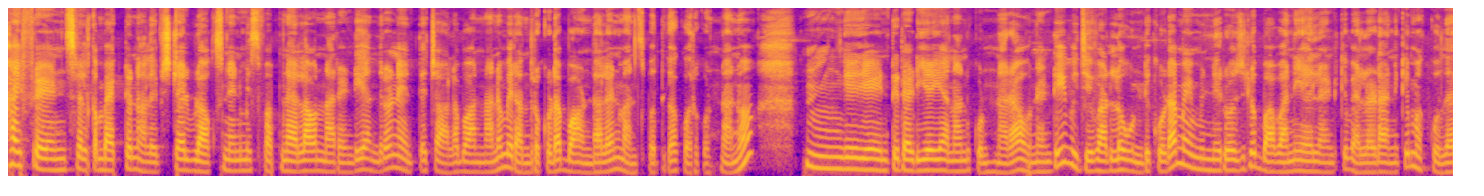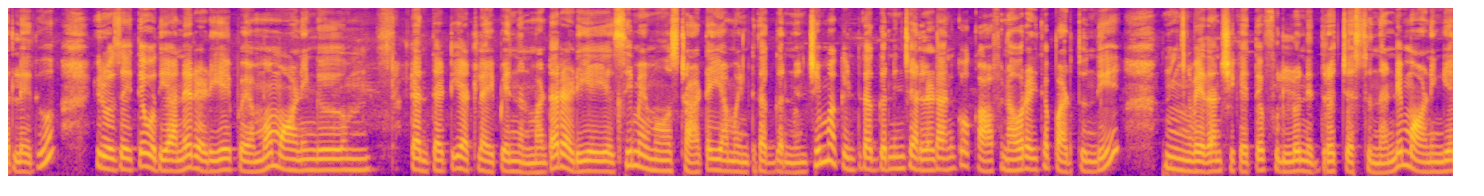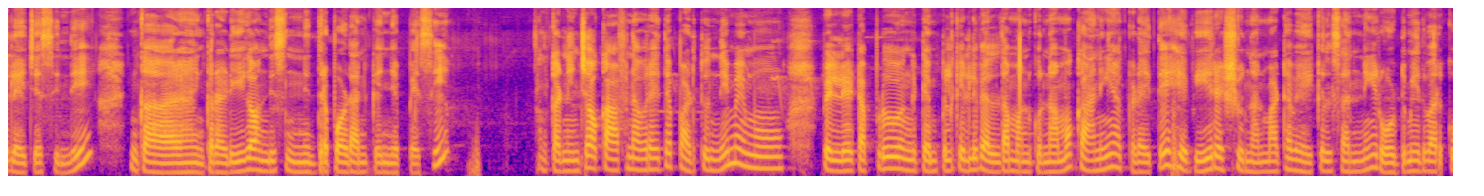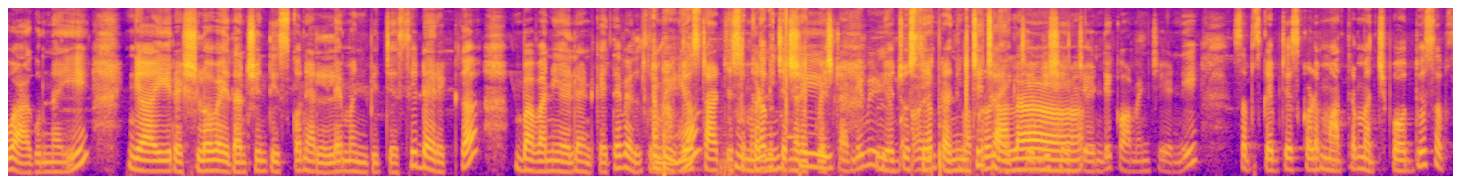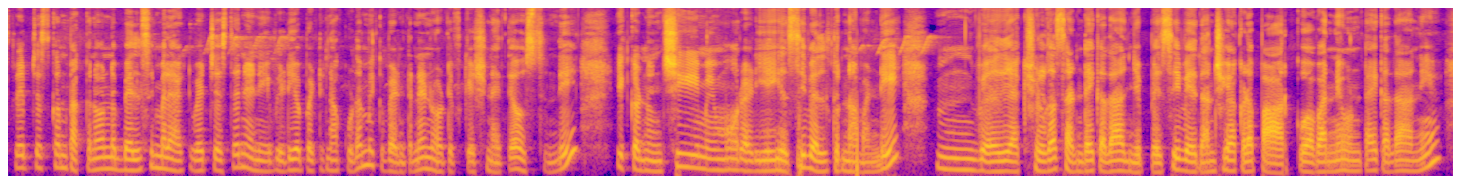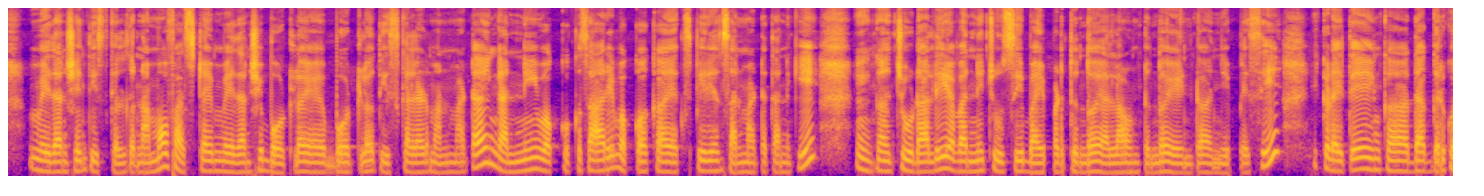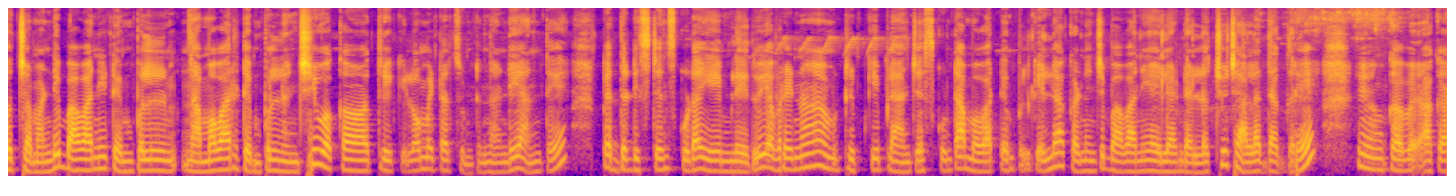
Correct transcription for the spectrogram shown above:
Hi friends welcome back to నా life style blogs నేను మీ స్వప్న ఎలా ఉన్నారండి? అందరూ నేనైతే చాలా బాగున్నాను. మీరు అందరూ కూడా బాగుండాలని మనస్ఫూర్తిగా కోరుకుంటున్నాను. ఏంటి రెడీ అయ్యాను అనుకుంటున్నారా? అవునండి విజయవాడలో ఉండి కూడా మేము ఇన్ని రోజులు భవానీ ఐలాండ్కి వెళ్ళడానికి మాకు కుదరలేదు. ఈరోజు అయితే ఉదయాన్నే రెడీ అయిపోయాము. మార్నింగ్ టెన్ థర్టీ అట్లా అయిపోయిందనమాట. రెడీ అయ్యేసి మేము స్టార్ట్ అయ్యాము ఇంటి దగ్గర నుంచి. మాకు ఇంటి దగ్గర నుంచి వెళ్ళడానికి ఒక హాఫ్ అన్ అవర్ అయితే పడుతుంది. వేదాంశికి అయితే ఫుల్ నిద్ర వచ్చేస్తుందండి. మార్నింగే లేచేసింది. ఇంకా ఇంకా రెడీగా ఉంది నిద్రపోవడానికి అని చెప్పేసి. ఇక్కడి నుంచి ఒక హాఫ్ అన్ అవర్ అయితే పడుతుంది. మేము వెళ్ళేటప్పుడు ఇంక టెంపుల్కి వెళ్ళి వెళ్దాం అనుకున్నాము. కానీ అక్కడైతే హెవీ రష్ ఉందన్నమాట. వెహికల్స్ అన్నీ రోడ్డు మీద వరకు ఆగున్నాయి. ఇంకా ఈ రష్లో వేదాంశిని తీసుకొని వెళ్ళలేమనిపించేసి డైరెక్ట్గా భవానీ ఐలాండ్కి అయితే వెళ్తున్నాం వీడియో స్టార్ట్ చేసే ముందు చిన్న రిక్వెస్ట్ అండి. వీడియో చూస్తున్న ప్రతి నుంచి చాలా షేర్ చేయండి కామెంట్ చేయండి. సబ్స్క్రైబ్ చేసుకోవడం మాత్రం మర్చిపోవద్దు. సబ్స్క్రైబ్ చేసుకొని పక్కన ఉన్న బెల్ సింబల్ యాక్టివేట్ చేస్తే నేను ఈ వీడియో పెట్టినా కూడా మీకు వెంటనే నోటిఫికేషన్ అయితే వస్తుంది. ఇక్కడ ఇక్కడ నుంచి మేము రెడీ అయ్యేసి వెళ్తున్నామండి. యాక్చువల్గా సండే కదా అని చెప్పేసి వేదాంశి అక్కడ పార్కు అవన్నీ ఉంటాయి కదా అని వేదాంశిని తీసుకెళ్తున్నాము. ఫస్ట్ టైం వేదాంశి బోట్లో బోట్లో తీసుకెళ్ళడం అనమాట ఇంక అన్నీ ఒక్కొక్కసారి ఒక్కొక్క ఎక్స్పీరియన్స్ అనమాట తనకి. ఇంకా చూడాలి అవన్నీ చూసి భయపడుతుందో ఎలా ఉంటుందో ఏంటో అని చెప్పేసి. ఇక్కడైతే ఇంకా దగ్గరకు వచ్చామండి. భవానీ టెంపుల్ అమ్మవారి టెంపుల్ నుంచి ఒక త్రీ కిలోమీటర్స్ ఉంటుందండి అంతే. పెద్ద డిస్టెన్స్ కూడా ఏం లేదు. ఎవరైనా ట్రిప్కి ప్లాన్ చేసుకుంటే అమ్మవారి టెంపుల్కి వెళ్ళి అక్కడి నుంచి భవానీ ఐలాండ్ వెళ్ళొచ్చు. చాలా దగ్గరే. ఇంకా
